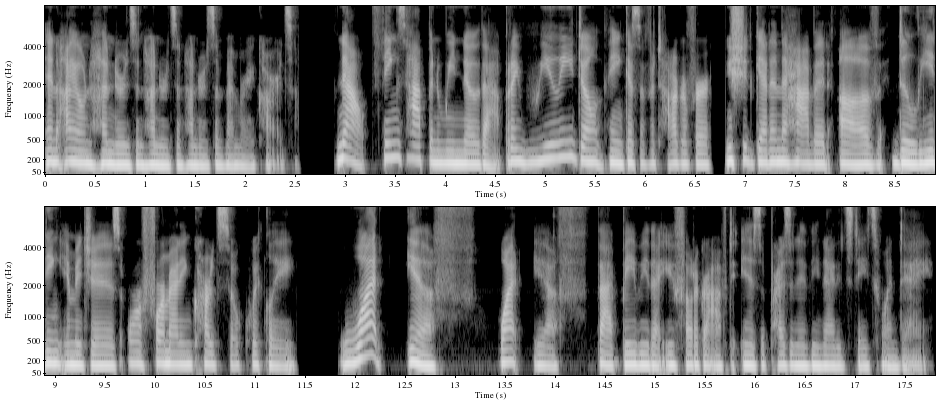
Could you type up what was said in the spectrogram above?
And I own hundreds and hundreds and hundreds of memory cards. Now, things happen, we know that, but I really don't think as a photographer, you should get in the habit of deleting images or formatting cards so quickly. What if, what if that baby that you photographed is a president of the United States one day?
